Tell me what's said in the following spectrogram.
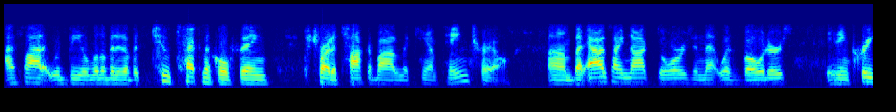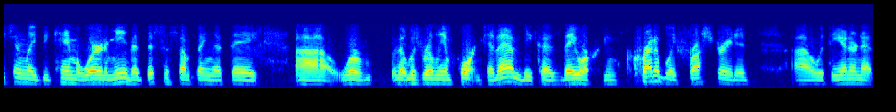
I thought it would be a little bit of a too technical thing to try to talk about on the campaign trail. Um, but as I knocked doors and met with voters, it increasingly became aware to me that this is something that they uh, were that was really important to them because they were incredibly frustrated uh, with the internet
